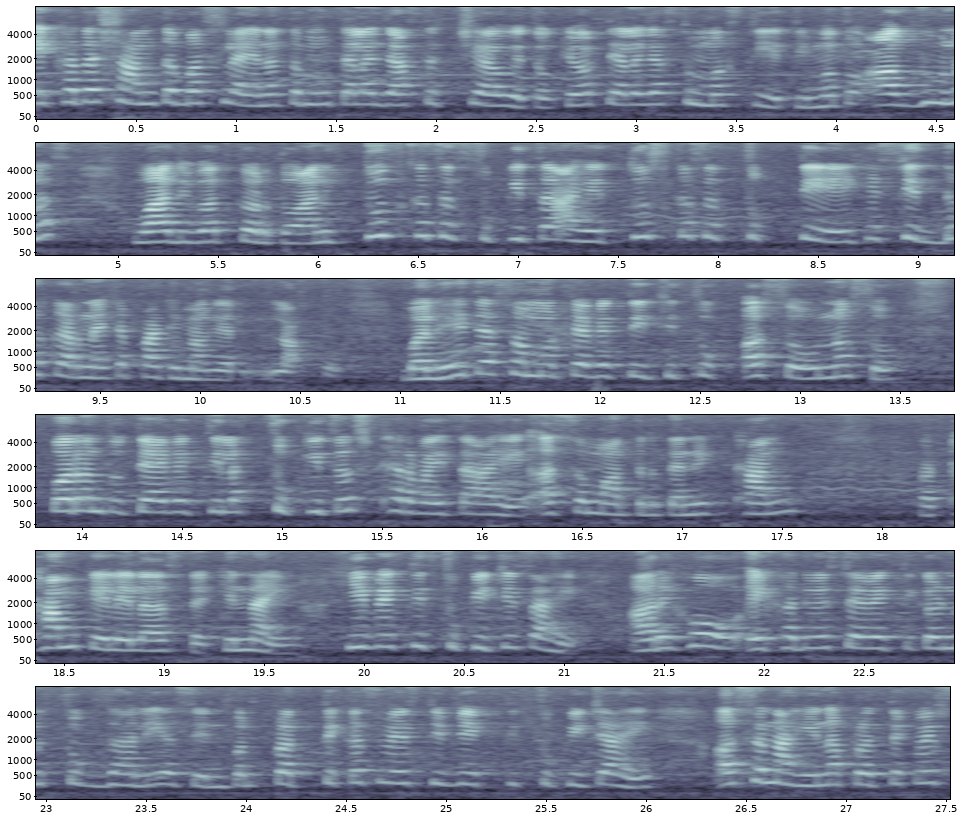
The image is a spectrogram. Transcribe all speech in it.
एखादा शांत बसलाय ना तर मग त्याला जास्त चाव येतो किंवा त्याला जास्त मस्ती येते. मग तो अजूनच वादविवाद करतो आणि तूच कसं चुकीचं आहे तूच कसं चुकते हे सिद्ध करण्याच्या पाठीमागे लागतो. भलेही त्या समोरच्या व्यक्तीची चूक असो नसो परंतु त्या व्यक्तीला चुकीचंच ठरवायचं आहे असं मात्र त्याने ठाण ठाम केलेलं असतं की नाही ही व्यक्ती चुकीचीच आहे. अरे हो एखाद्या वेळेस त्या व्यक्तीकडनं चूक झाली असेल पण प्रत्येकच वेळेस ती व्यक्ती चुकीची आहे असं नाही ना. प्रत्येक वेळेस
